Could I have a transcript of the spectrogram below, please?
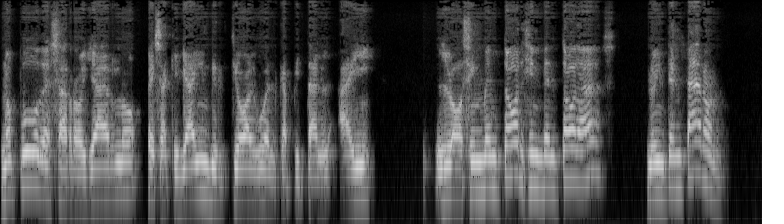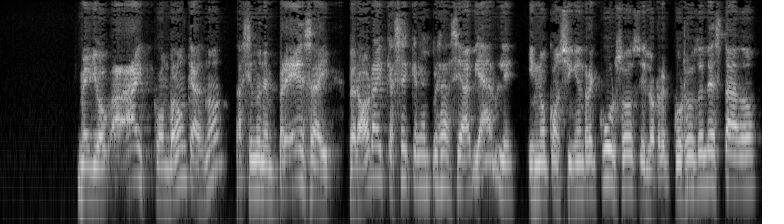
No pudo desarrollarlo, pese a que ya invirtió algo del capital ahí. Los inventores, inventoras, lo intentaron, medio, ay, con broncas, ¿no? Haciendo una empresa, y, pero ahora hay que hacer que la empresa sea viable y no consiguen recursos y los recursos del Estado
